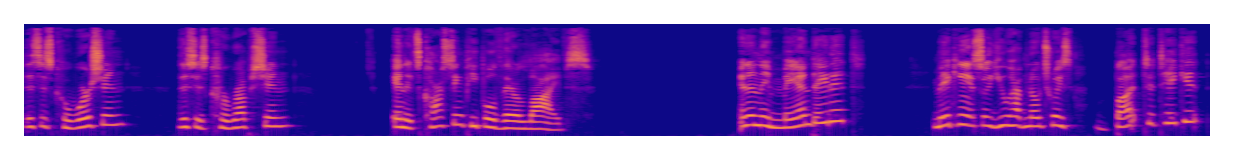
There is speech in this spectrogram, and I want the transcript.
This is coercion. This is corruption. And it's costing people their lives. And then they mandate it, making it so you have no choice but to take it.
